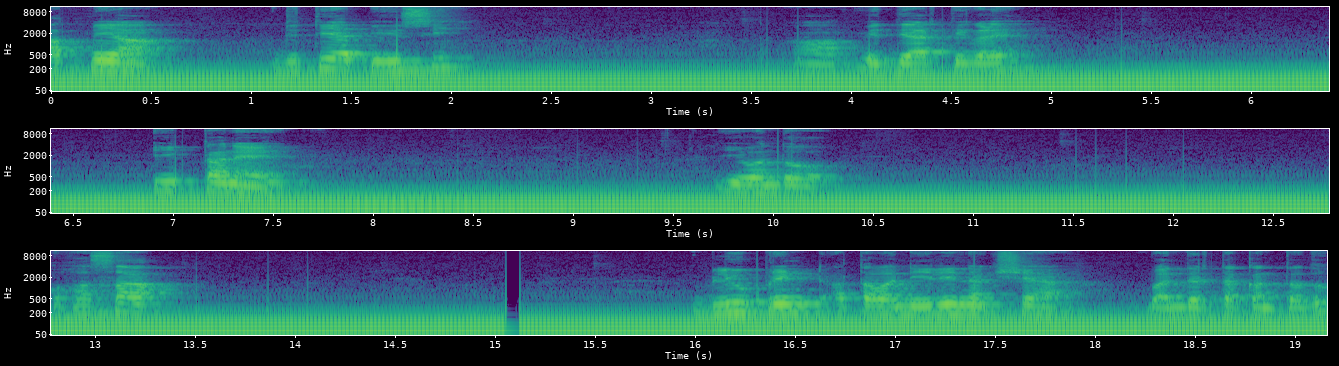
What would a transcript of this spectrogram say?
ಆತ್ಮೀಯ ದ್ವಿತೀಯ ಪಿ ಯು ಸಿ ವಿದ್ಯಾರ್ಥಿಗಳೇ, ಈಗ ತಾನೇ ಈ ಒಂದು ಹೊಸ ಬ್ಲೂ ಪ್ರಿಂಟ್ ಅಥವಾ ನೀಲಿ ನಕ್ಷೆ ಬಂದಿರತಕ್ಕಂಥದ್ದು.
